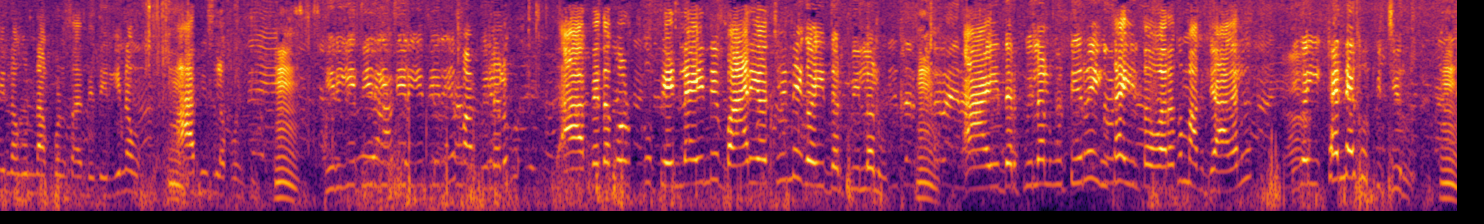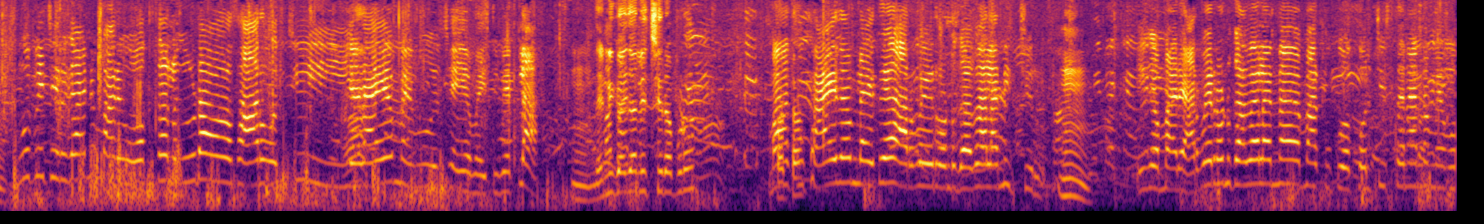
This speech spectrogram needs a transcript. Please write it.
చిన్నగా ఉన్నప్పుడు సర్ది తిరిగినాం ఆఫీసులకు వచ్చి ఉమ్, తిరిగి తిరిగి తిరిగి తిరిగి మా పిల్లలు ఆ పెద్ద కొడుకు పెళ్ళయింది భార్య వచ్చింది ఇక ఇద్దరు పిల్లలు. ఇద్దరు పిల్లలు పుట్టిర్రు ఇంకా ఇంతవరకు మాకు జాగలు ఇక ఇక్కడనే చూపించిర్రు. ఉమ్. చూపించిర్రు కానీ మరి ఒక్కరు కూడా సారు వచ్చి ఏడాయ మేము చేయమైతే ఎట్లా? ఎన్ని గజాలు ఇచ్చిర్రు అప్పుడు? మాకు కాగితంలో అయితే అరవై రెండు గదాలని ఇచ్చిర్రు. ఉమ్, ఇక మరి అరవై రెండు గదాలన్నా మాకు కొలిచిస్తేనన్నా మేము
